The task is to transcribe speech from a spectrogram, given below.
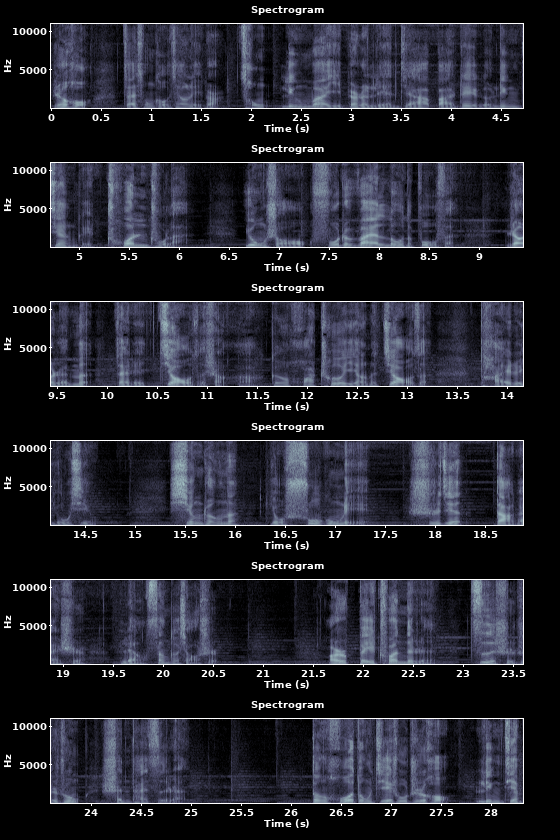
然后再从口腔里边从另外一边的脸颊把这个令箭给穿出来，用手扶着外露的部分，让人们在这轿子上啊，跟花车一样的轿子抬着游行，行程呢有数公里，时间大概是两三个小时。而被穿的人自始至终神态自然。等活动结束之后，令箭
